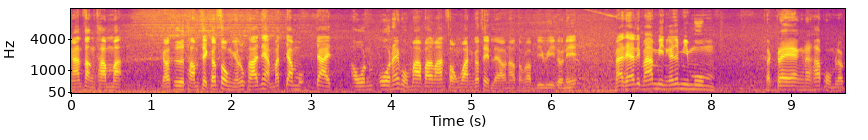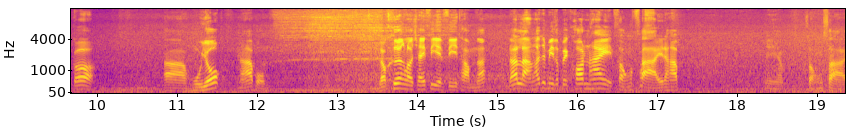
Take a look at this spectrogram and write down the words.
งานสั่งทำอะ ก็คือทำเสร็จก็ส่งอย่างลูกค้าเนี่ยมัดจำจ่ายโอนโอนให้ผมมาประมาณ 2 วันก็เสร็จแล้วนะสำหรับ DV ตัวนี้แม้แท้15มิลก็จะมีมุมตะแกรงนะครับผมแล้วก็หูยกนะครับผมแล้วเครื่องเราใช้ CNC ทำนะ ด้านหลังก็จะมีสเปคคอนให้ 2 สายนะครับ นี่ครับสองสาย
